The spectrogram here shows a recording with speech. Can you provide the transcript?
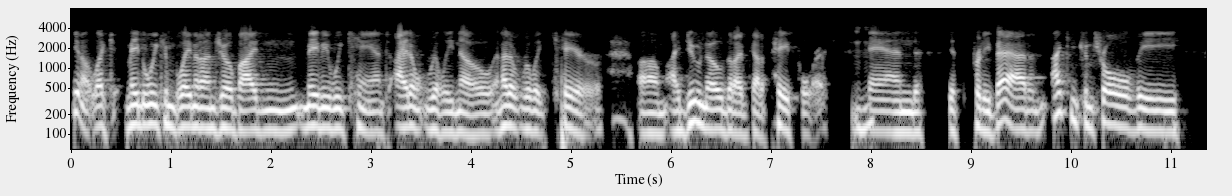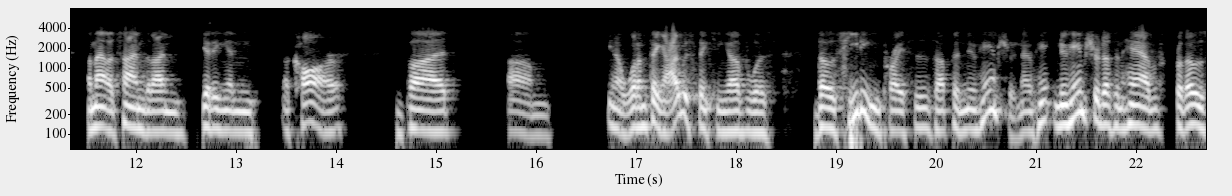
you know, like maybe we can blame it on Joe Biden, maybe we can't. I don't really know, and I don't really care. Um, I do know that I've got to pay for it, Mhm. and it's pretty bad. And I can control the amount of time that I'm getting in a car, but, um, you know, one thing I was thinking of was those heating prices up in New Hampshire. Now, Ha- New Hampshire doesn't have, for those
